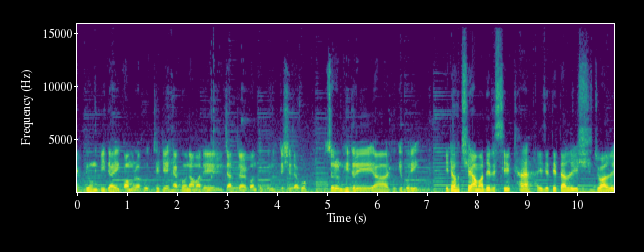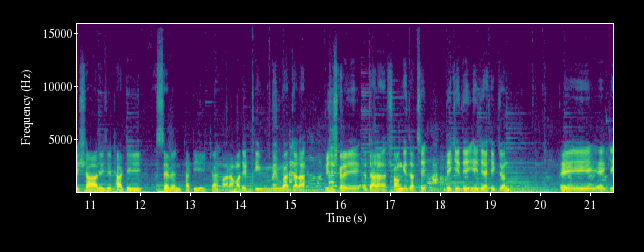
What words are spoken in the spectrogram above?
একদম বিদায় কমলাপুর থেকে এখন আমাদের যাত্রার গন্তব্যের উদ্দেশ্যে যাব চলুন ভিতরে ঢুকে পড়ি। এটা হচ্ছে আমাদের সিট হ্যাঁ? এই যে তেতাল্লিশ, চুয়াল্লিশ আর এই যে থার্টি সেভেন থার্টি এইট হ্যাঁ? আর আমাদের টিম মেম্বার যারা, বিশেষ করে যারা সঙ্গে যাচ্ছে, দেখিয়ে দিই এই যে এক একজন। এই কি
